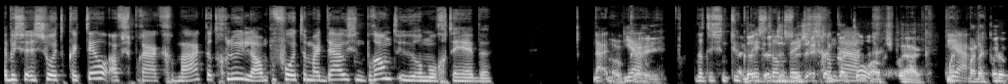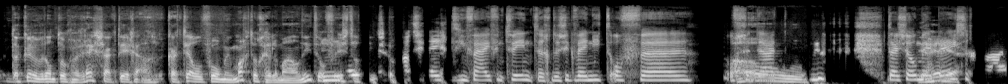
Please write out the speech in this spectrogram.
hebben ze een soort kartelafspraak gemaakt dat gloeilampen voortaan maar duizend branduren mochten hebben. Nou okay. ja, dat is natuurlijk best wel een beetje echt een kartelafspraak. Maar, ja. maar daar, kunnen, daar kunnen we dan toch een rechtszaak tegen aan. Kartelvorming mag toch helemaal niet? Of is dat niet zo? Dat was in 1925, dus ik weet niet of, uh, of oh. ze daar, daar zo mee ja, bezig waren.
